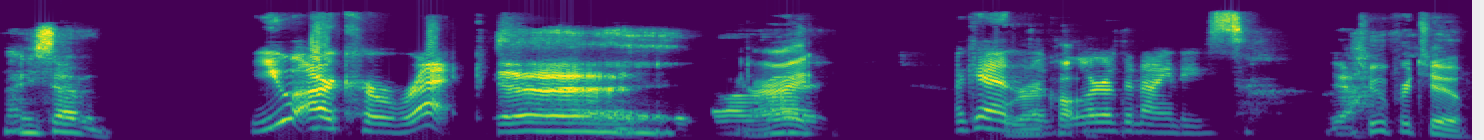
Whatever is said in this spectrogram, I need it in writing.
97. You are correct. Yeah. All All right. right. Again, We're the gonna call- blur of the 90s. Yeah. Two for two.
